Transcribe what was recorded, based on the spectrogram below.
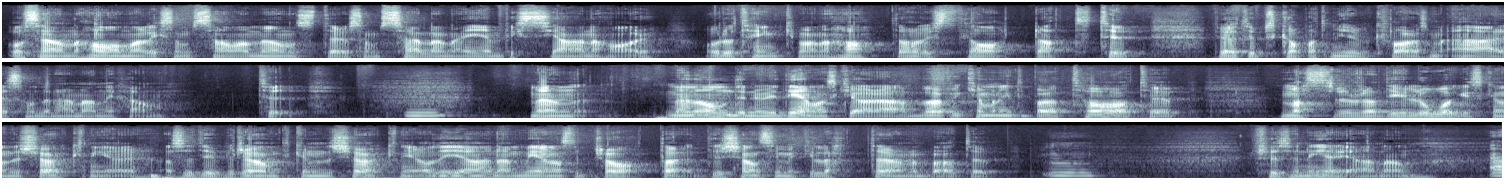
Och sen har man liksom samma mönster som cellerna i en viss hjärna har. Och då tänker man, aha, då har vi startat, typ, vi har typ skapat mjukvara som är som den här människan. Typ. Men, men om det nu är det man ska göra, varför kan man inte bara ta typ massor av radiologiska undersökningar, alltså typ röntgenundersökningar av din hjärna medan du pratar? Det känns ju mycket lättare än att bara typ frysa ner hjärnan. Ja,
